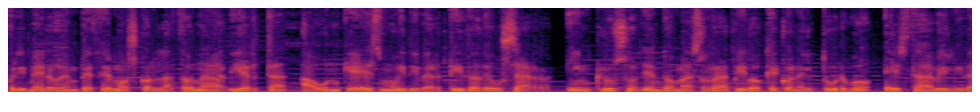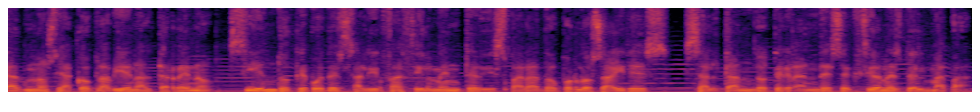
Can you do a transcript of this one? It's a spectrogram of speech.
Primero empecemos con la zona abierta, aunque es muy divertido de usar, incluso yendo más rápido que con el turbo, esta habilidad no se acopla bien al terreno, siendo que puedes salir fácilmente disparado por los aires, saltándote grandes secciones del mapa.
